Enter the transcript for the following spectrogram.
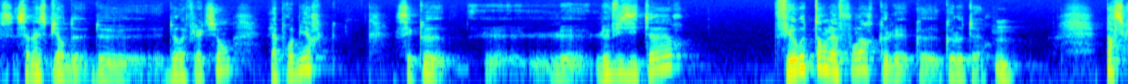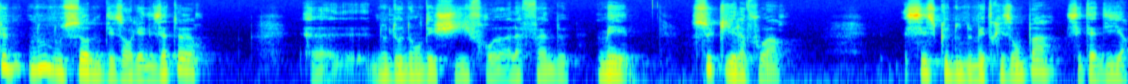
ça m'inspire de, de, réflexions. La première, c'est que le, le, visiteur fait autant la foire que l'auteur. Que, hmm. Parce que nous, nous sommes des organisateurs. Euh, nous donnons des chiffres à la fin de... Mais ce qui est la foire, c'est ce que nous ne maîtrisons pas, c'est-à-dire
